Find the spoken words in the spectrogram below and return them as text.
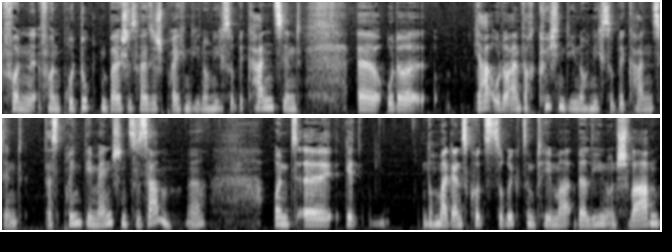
von, von Produkten beispielsweise sprechen, die noch nicht so bekannt sind, äh, oder ja, oder einfach Küchen, die noch nicht so bekannt sind. Das bringt die Menschen zusammen. Ja? Und äh, nochmal ganz kurz zurück zum Thema Berlin und Schwaben.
